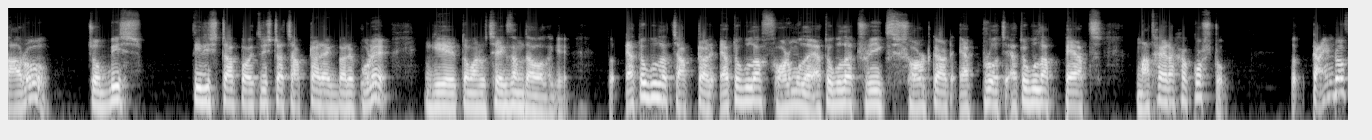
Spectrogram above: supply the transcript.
বারো, চব্বিশ, তিরিশটা, পঁয়ত্রিশটা চ্যাপ্টার একবারে পড়ে গিয়ে তোমার হচ্ছে এক্সাম দেওয়া লাগে। তো এতগুলা চ্যাপ্টার এতগুলা ফর্মুলা এতগুলা ট্রিক্স শর্টকাট অ্যাপ্রোচ এতগুলা প্যাচ মাথায় রাখা কষ্ট। তো কাইন্ড অফ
